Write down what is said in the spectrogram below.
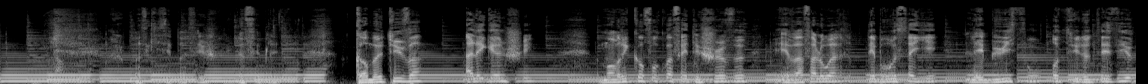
Je sais pas ce qui s'est passé, eu de la faiblesse. Comme tu vas, allez guincher. Mon Rico, faut coiffer tes cheveux. Et va falloir débroussailler les buissons au-dessus de tes yeux.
